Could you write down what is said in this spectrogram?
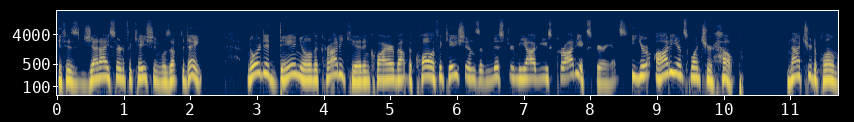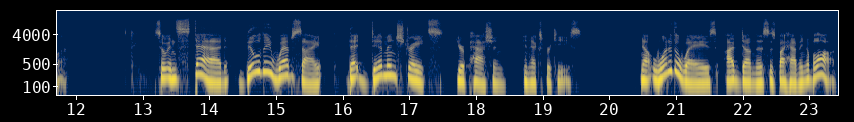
if his Jedi certification was up to date, nor did Daniel, the Karate Kid, inquire about the qualifications of Mr. Miyagi's karate experience. Your audience wants your help, not your diploma. So instead, build a website that demonstrates your passion and expertise. Now, one of the ways I've done this is by having a blog.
